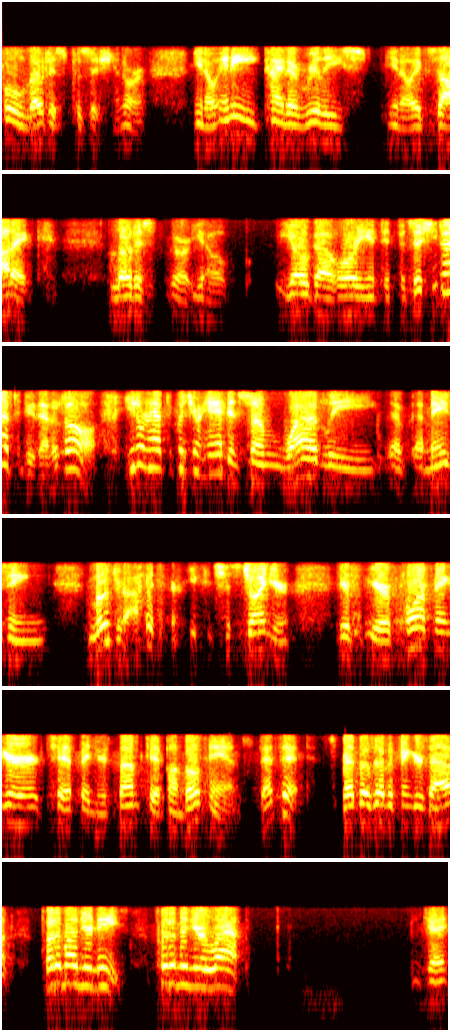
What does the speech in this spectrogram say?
full lotus position or, you know, any kind of really, you know, exotic lotus or you know yoga oriented position. You don't have to do that at all. You don't have to put your hand in some wildly amazing mudra either. You can just join your your your forefinger tip and your thumb tip on both hands. That's it. Spread those other fingers out. Put them on your knees. Put them in your lap. Okay.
